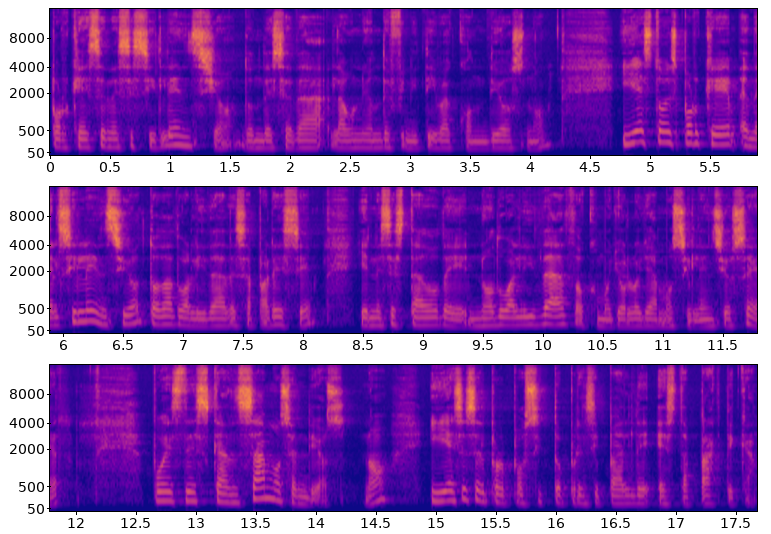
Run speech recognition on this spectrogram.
porque es en ese silencio donde se da la unión definitiva con Dios, ¿no? Y esto es porque en el silencio toda dualidad desaparece y en ese estado de no dualidad, o como yo lo llamo silencio ser, pues descansamos en Dios, ¿no? Y ese es el propósito principal de esta práctica.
